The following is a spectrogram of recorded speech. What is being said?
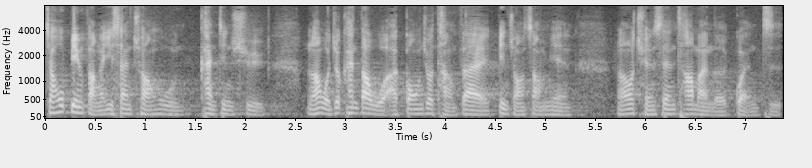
加护病房的一扇窗户看进去，然后我就看到我阿公就躺在病床上面，然后全身插满了管子。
